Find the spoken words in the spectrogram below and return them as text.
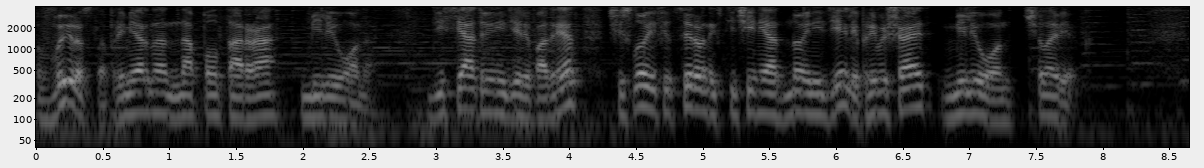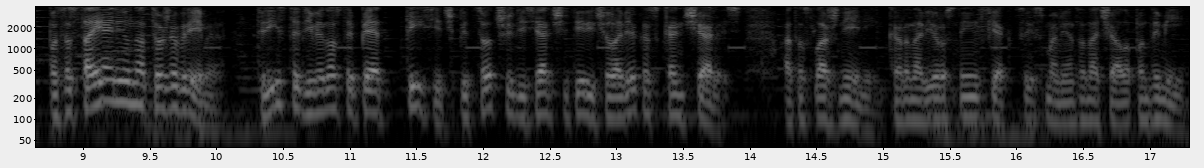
выросло примерно на полтора миллиона. Десятую неделю подряд число инфицированных в течение одной недели превышает миллион человек. По состоянию на то же время 395 564 человека скончались от осложнений коронавирусной инфекции с момента начала пандемии.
